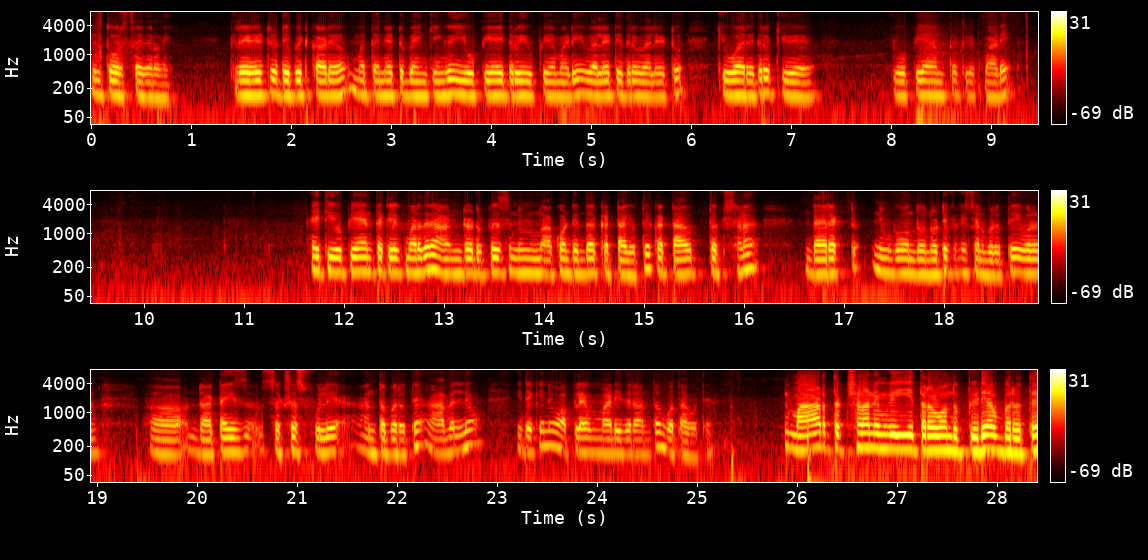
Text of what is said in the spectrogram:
ಇಲ್ಲಿ ತೋರಿಸ್ತಾ ಇದೆ ನೋಡಿ. ಕ್ರೆಡಿಟ್ ಡೆಬಿಟ್ ಕಾರ್ಡ್ ಮತ್ತು net banking U P I ಇದ್ದರೆ ಯು ಪಿ ಐ ಮಾಡಿ ವ್ಯಾಲೆಟ್ ಇದ್ದರೆ ವ್ಯಾಲೆಟು ಕ್ಯೂ ಆರ್ ಇದ್ದರೆ ಕ್ಯೂ ಯು ಪಿ ಐ ಅಂತ ಕ್ಲಿಕ್ ಮಾಡಿ. ಆಯ್ತು ಯು ಪಿ ಐ ಅಂತ ಕ್ಲಿಕ್ ಮಾಡಿದ್ರೆ ಹಂಡ್ರೆಡ್ ರುಪೀಸ್ ನಿಮ್ಮ ಅಕೌಂಟಿಂದ ಕಟ್ ಆಗುತ್ತೆ. ಕಟ್ ಆದ ತಕ್ಷಣ ಡೈರೆಕ್ಟ್ ನಿಮ್ಗೆ ಒಂದು ನೋಟಿಫಿಕೇಷನ್ ಬರುತ್ತೆ. ಇವರ ಡಾಟಾ ಈಸ್ ಸಕ್ಸಸ್ಫುಲಿ ಅಂತ ಬರುತ್ತೆ. ಆಮೇಲೆ ನೀವು ಇದಕ್ಕೆ ನೀವು ಅಪ್ಲೈ ಮಾಡಿದ್ದೀರಾ ಅಂತ ಗೊತ್ತಾಗುತ್ತೆ. ಮಾಡಿದ ತಕ್ಷಣ ನಿಮಗೆ ಈ ಥರ ಒಂದು ಪಿ ಡಿ ಎಫ್ ಬರುತ್ತೆ.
